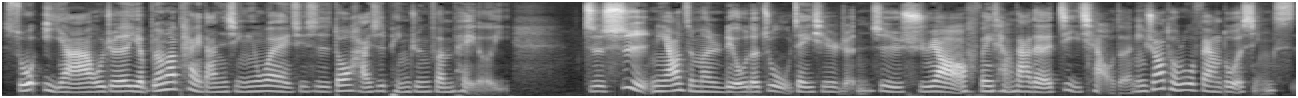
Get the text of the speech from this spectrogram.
所以啊，我觉得也不用太担心，因为其实都还是平均分配而已。只是你要怎么留得住这些人，是需要非常大的技巧的，你需要投入非常多的心思。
